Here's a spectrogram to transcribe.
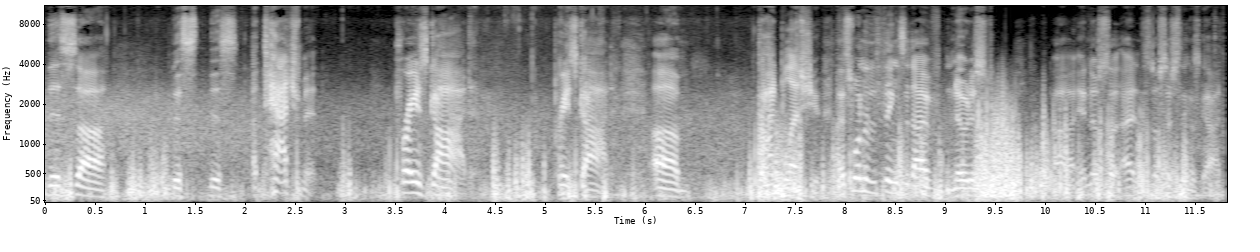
this uh, this this attachment. Praise God, praise God. Um, God bless you. That's one of the things that I've noticed. Uh, and no, uh, there's no such thing as God.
